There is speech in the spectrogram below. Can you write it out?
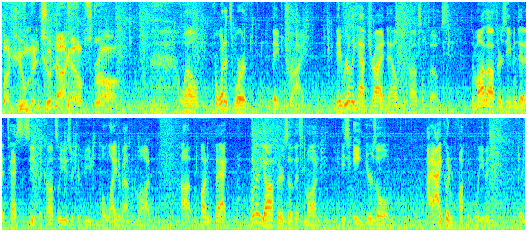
but human should not help strong. Well, for what it's worth, they've tried. They really have tried to help the console folks. The mod authors even did a test to see if the console user could be polite about the mod. Uh, fun fact: one of the authors of this mod is eight years old. I, I couldn't fucking believe it.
